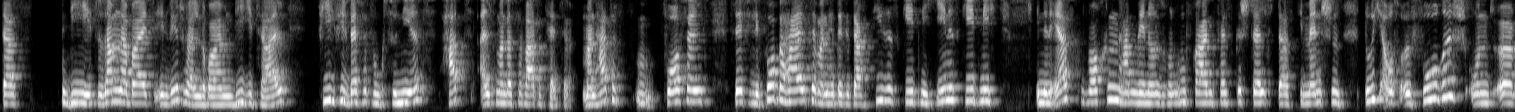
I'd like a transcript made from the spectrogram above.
dass die Zusammenarbeit in virtuellen Räumen digital viel, viel besser funktioniert hat, als man das erwartet hätte. Man hatte im Vorfeld sehr viele Vorbehalte, man hätte gedacht, dieses geht nicht, jenes geht nicht. In den ersten Wochen haben wir in unseren Umfragen festgestellt, dass die Menschen durchaus euphorisch und äh,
